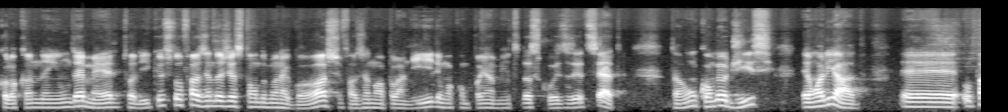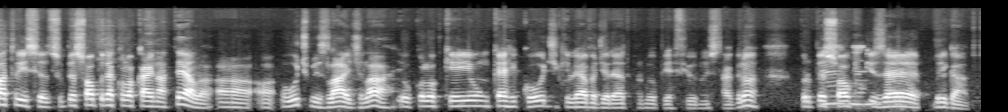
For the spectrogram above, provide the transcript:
colocando nenhum demérito ali, que eu estou fazendo a gestão do meu negócio, fazendo uma planilha, um acompanhamento das coisas, etc. Então, como eu disse, é um aliado. É, o Patrícia, se o pessoal puder colocar aí na tela, a, a, o último slide lá, eu coloquei um QR Code que leva direto para o meu perfil no Instagram, para o pessoal uhum. que quiser. Obrigado.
